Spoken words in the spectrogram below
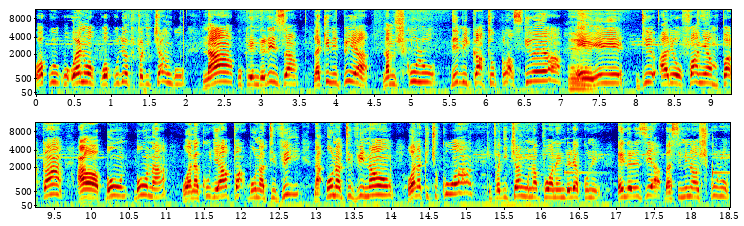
waku, yani waku- wakujua kipaji changu na kukiendeleza, lakini pia namshukuru Dibi Kato Class Kiwea Mm. eh, yeye ndio aliyofanya mpaka hawa bon, Bona wanakuja hapa Bona TV na Bona TV nao wanakichukua kipaji changu napo wanaendelea kuniendelezea. Basi mimi nawashukuru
